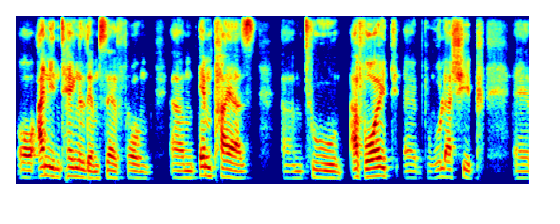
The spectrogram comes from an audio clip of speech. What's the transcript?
or unentangle themselves from um, empires um, to avoid uh, rulership uh,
